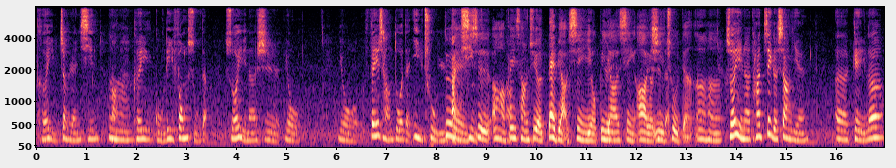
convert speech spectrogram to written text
可以正人心啊，嗯、可以鼓励风俗的。所以呢，是有有非常多的益处与百姓，是啊、哦，非常具有代表性，也有必要性啊、哦，有益处的，的嗯哼。所以呢，他这个上言，呃，给了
